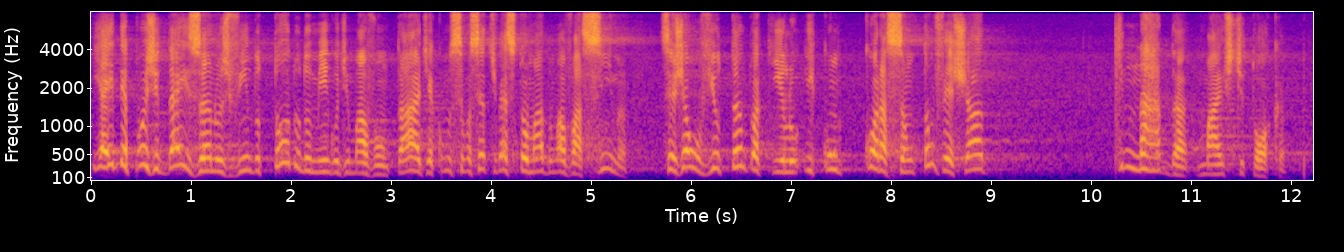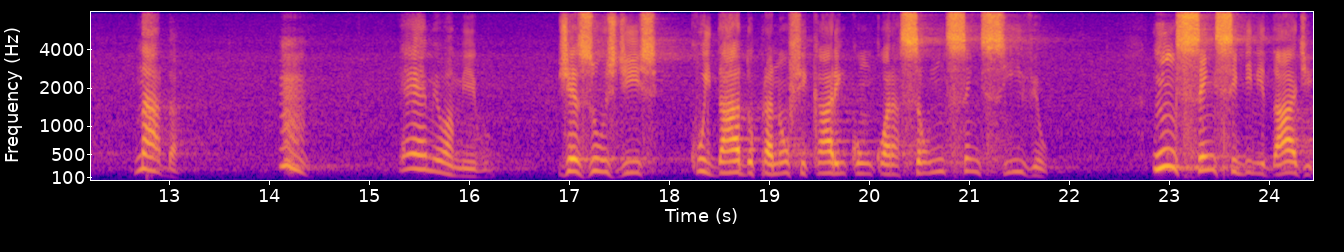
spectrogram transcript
E aí, depois de 10 anos vindo todo domingo de má vontade, é como se você tivesse tomado uma vacina, você já ouviu tanto aquilo e com o coração tão fechado, que nada mais te toca. Nada. Hum. É, meu amigo. Jesus diz: cuidado para não ficarem com o coração insensível. Insensibilidade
